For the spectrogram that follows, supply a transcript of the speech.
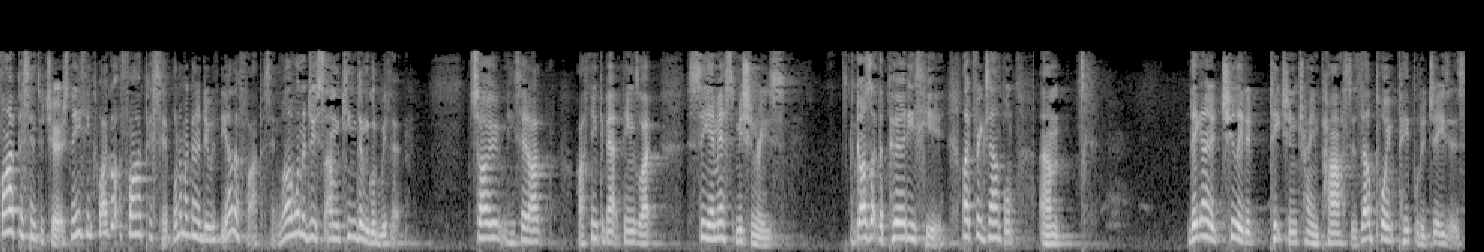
5% to church. Now you think, well, I got 5%. What am I going to do with the other 5%? Well, I want to do some kingdom good with it. So he said, I, I think about things like CMS missionaries. Guys like the Purdy's here. Like, for example, um, they're going to Chile to teach and train pastors. They'll point people to Jesus.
